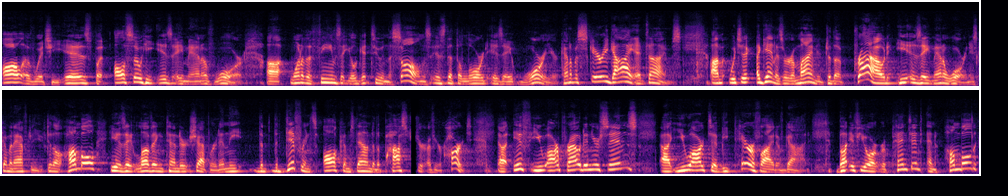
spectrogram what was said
all of which he is, but also he is a man of war. Uh, one of the themes that you'll get to in the Psalms is that the Lord is a warrior, kind of a scary guy at times, um, which again is a reminder to the proud, he is a man of war, and he's coming after you. To the humble, he is a loving, tender shepherd. And the, the, the difference all comes down to the posture of your heart. Uh, if you are proud in your sins, uh, you are to be terrified of God. But if you are repentant and humbled,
